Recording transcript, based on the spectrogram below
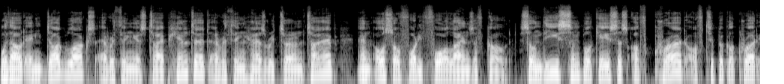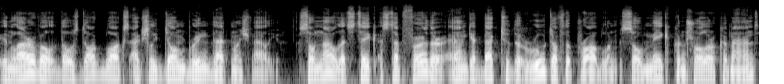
Without any docblocks everything is type hinted everything has return type and also 44 lines of code. So in these simple cases of crud of typical crud in laravel those docblocks actually don't bring that much value. So now let's take a step further and get back to the root of the problem. So make controller command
